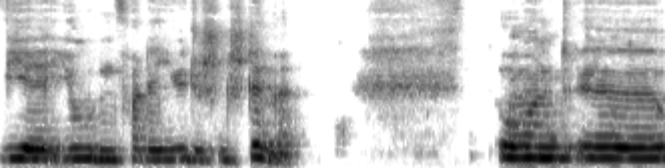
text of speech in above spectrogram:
wir Juden von der jüdischen Stimme. Und äh,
